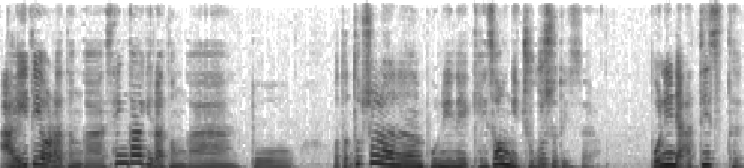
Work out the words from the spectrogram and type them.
아이디어라던가 생각이라던가 또 어떤 특출나는 본인의 개성이 죽을 수도 있어요. 본인이 아티스트,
